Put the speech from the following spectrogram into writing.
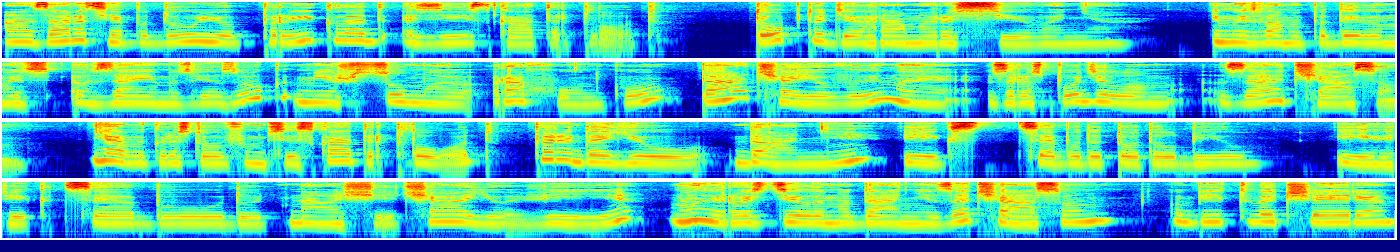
А зараз я будую приклад зі scatterplot, тобто діаграми розсіювання. І ми з вами подивимось взаємозв'язок між сумою рахунку та чайовими з розподілом за часом. Я використовую функцію scatterplot, передаю дані, x це буде total bill, y це будуть наші чайові. Ми розділимо дані за часом, обід вечеря,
